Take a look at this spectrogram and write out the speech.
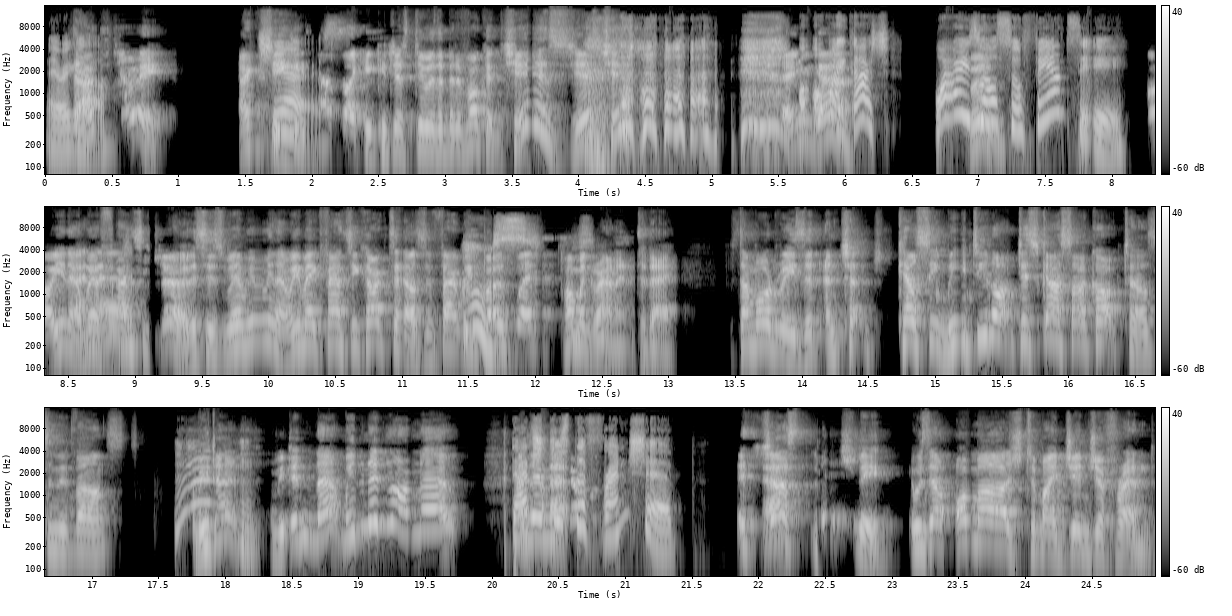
there we go That's great. Actually, it sounds like you could just do with a bit of vodka. Cheers. Cheers. Cheers. oh you my go. gosh why is y'all so fancy Well, you know, we're a fancy show. This is where we, you know, we make fancy cocktails. In fact, we Oh, both went pomegranate today for some odd reason. And Ch- Kelsey, we do not discuss our cocktails in advance. We don't. Mm. We didn't know. We did not know. that's then we- just the friendship It's Yeah. just literally, it was an homage to my ginger friend.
